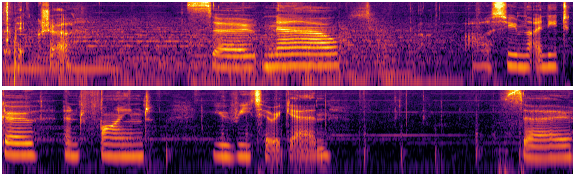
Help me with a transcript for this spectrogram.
the picture. So now I'll assume that I need to go and find Uvita again. So,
